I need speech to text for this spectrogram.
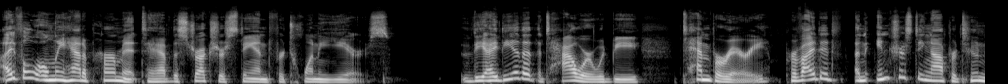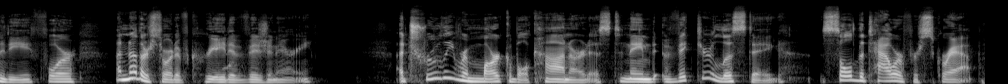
Eiffel only had a permit to have the structure stand for 20 years. The idea that the tower would be temporary provided an interesting opportunity for another sort of creative visionary. A truly remarkable con artist named Victor Lustig sold the tower for scrap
